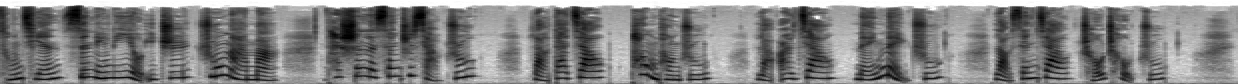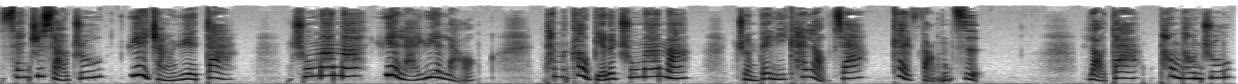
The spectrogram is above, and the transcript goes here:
从前，森林里有一只猪妈妈，它生了三只小猪，老大叫胖胖猪，老二叫美美猪，老三叫丑丑猪。三只小猪越长越大，猪妈妈越来越老，他们告别了猪妈妈。准备离开老家盖房子。老大胖胖猪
